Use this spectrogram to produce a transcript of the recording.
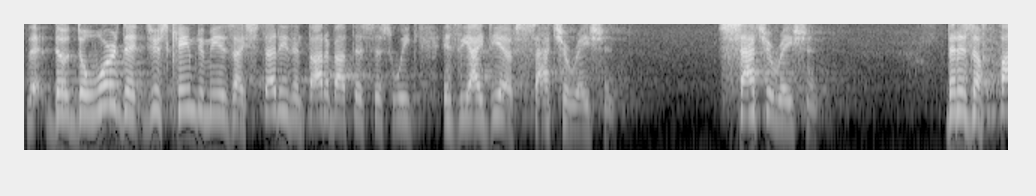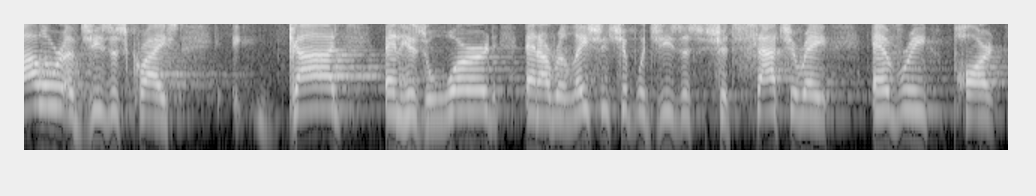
The, the, the word that just came to me as I studied and thought about this this week is the idea of saturation. Saturation. That as a follower of Jesus Christ, God and His Word and our relationship with Jesus should saturate every part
